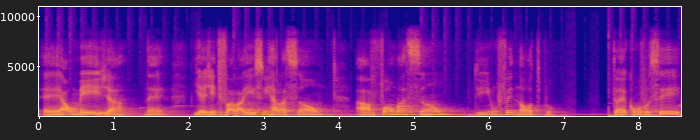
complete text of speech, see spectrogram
é, almeja, né? E a gente fala isso em relação à formação de um fenótipo. Então é como você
